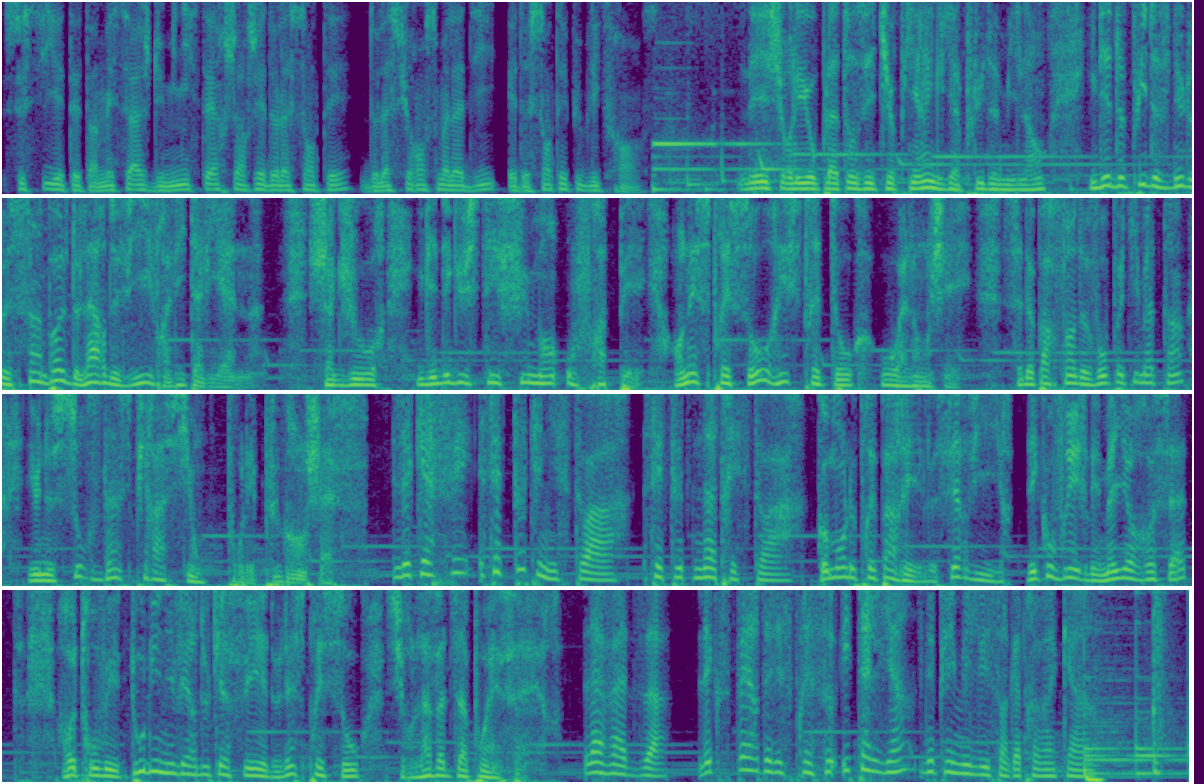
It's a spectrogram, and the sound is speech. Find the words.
Ceci était un message du ministère chargé de la Santé, de l'Assurance Maladie et de Santé Publique France. Né sur les hauts plateaux éthiopiens il y a plus de mille ans, il est depuis devenu le symbole de l'art de vivre à l'italienne. Chaque jour, il est dégusté fumant ou frappé, en espresso, ristretto ou allongé. C'est le parfum de vos petits matins et une source d'inspiration pour les plus grands chefs. Le café, c'est toute une histoire. C'est toute notre histoire. Comment le préparer, le servir, découvrir les meilleures recettes? Retrouvez tout l'univers du café et de l'espresso sur lavazza.fr. Lavazza, l'expert de l'espresso italien depuis 1895.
